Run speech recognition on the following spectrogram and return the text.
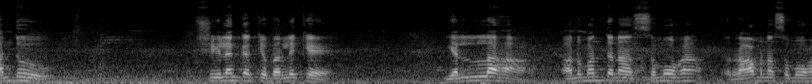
ಅಂದು ಶ್ರೀಲಂಕಾಕ್ಕೆ ಬರಲಿಕ್ಕೆ ಎಲ್ಲ ಹನುಮಂತನ ಸಮೂಹ, ರಾಮನ ಸಮೂಹ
